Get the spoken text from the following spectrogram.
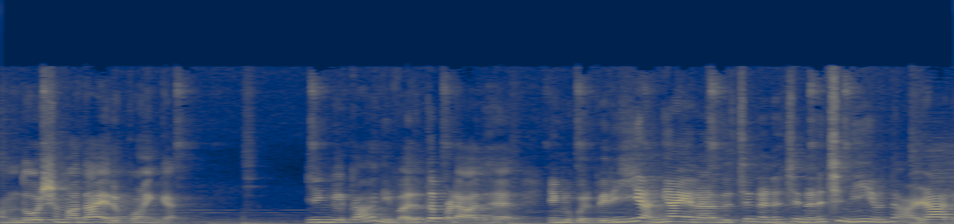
சந்தோஷமாக தான் இருக்கோம் இங்கே. எங்களுக்காக நீ வருத்தப்படாத. எங்களுக்கு ஒரு பெரிய அநியாயம் நடந்துச்சுன்னு நினச்சி நினச்சி நீ வந்து அழாத.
